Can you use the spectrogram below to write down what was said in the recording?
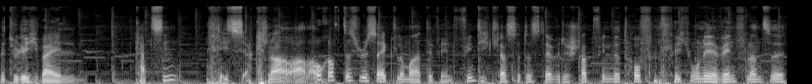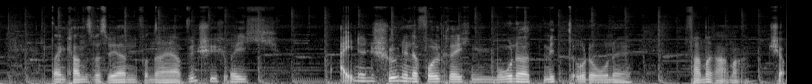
Natürlich, weil Katzen ist ja klar, aber auch auf das Recyclomat-Event. Finde ich klasse, dass der wieder stattfindet. Hoffentlich ohne Eventpflanze. Dann kann es was werden. Von daher wünsche ich euch einen schönen, erfolgreichen Monat mit oder ohne Famarama. Ciao.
